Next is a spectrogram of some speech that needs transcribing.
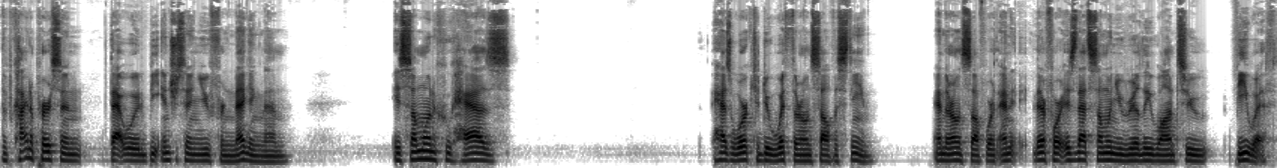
the kind of person that would be interested in you for negging them is someone who has has work to do with their own self-esteem and their own self-worth and therefore is that someone you really want to be with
